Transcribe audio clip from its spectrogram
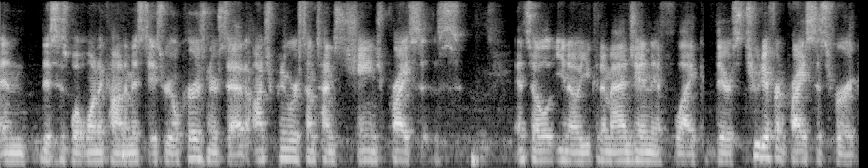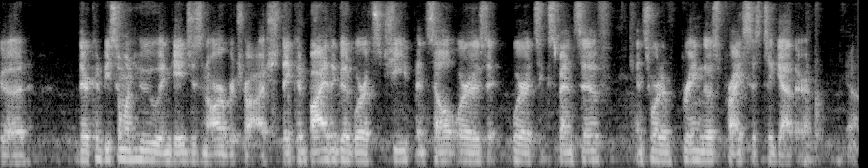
and this is what one economist, Israel Kirzner, said, entrepreneurs sometimes change prices. And so, you know, you can imagine if like there's two different prices for a good, there could be someone who engages in arbitrage. They could buy the good where it's cheap and sell it where is it where it's expensive and sort of bring those prices together. Yeah.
